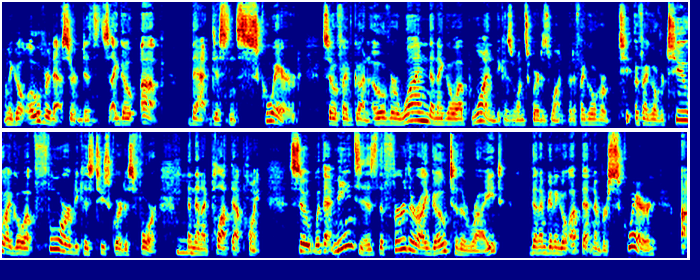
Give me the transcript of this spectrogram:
When I go over that certain distance, I go up that distance squared. So if I've gone over one, then I go up one because one squared is one. But if I go over two, if I go over two, I go up four because two squared is 4 mm-hmm. and then I plot that point. So what that means is the further I go to the right, then I'm going to go up that number squared. Uh,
